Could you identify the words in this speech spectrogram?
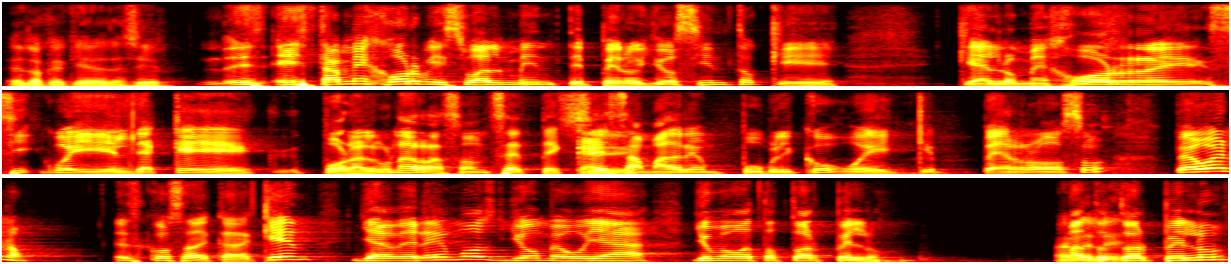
Es lo que quieres decir. Es- está mejor visualmente, pero yo siento que, que a lo mejor, eh, sí, güey, el día que por alguna razón se te cae Sí. esa madre en público, güey, qué perroso. Pero bueno, es cosa de cada quien. Ya veremos. Yo me voy a, yo me voy a tatuar pelo. Me voy a Ándale. tatuar pelo.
